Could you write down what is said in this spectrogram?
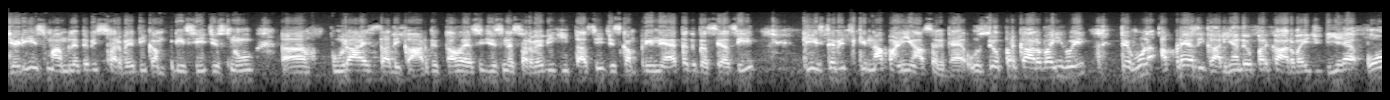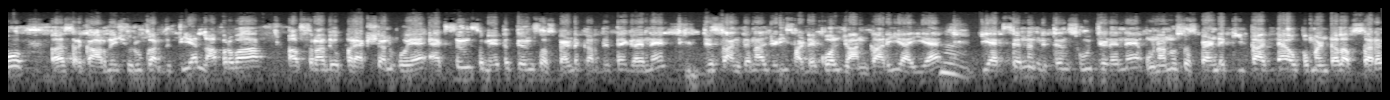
ਜਿਹੜੀ ਇਸ ਮਾਮਲੇ ਦੇ ਵਿੱਚ ਸਰਵੇ ਦੀ ਕੰਪਨੀ ਸੀ, ਜਿਸ ਨੂੰ ਪੂਰਾ ਇਸ ਦਾ ਅਧਿਕਾਰ ਦਿੱਤਾ ਹੋਇਆ ਸੀ ਜਿਸ ਨੇ ਸਰਵੇ ਵੀ ਕੀਤਾ ਸੀ ਜਿਸ ਕੰਪਨੀ ਨੇ ਇਹ ਤੱਕ ਦੱਸਿਆ ਸੀ ਕਿ ਇਸ ਦੇ ਵਿੱਚ ਕਿੰਨਾ ਪਾਣੀ ਆ ਸਕਦਾ ਹੈ। ਉਸ ਦੇ ਉੱਪਰ ਕਾਰਵਾਈ ਹੋਈ ਤੇ ਹੁਣ ਆਪਣੇ ਅਧਿਕਾਰੀਆਂ ਦੇ ਉੱਪਰ ਕਾਰਵਾਈ ਜਿਹੜੀ ਹੈ ਉਹ ਸਰਕਾਰ ਨੇ ਸ਼ੁਰੂ ਕਰ ਦਿੱਤੀ ਹੈ। ਲਾਪਰਵਾਹ ਅਫਸਰਾਂ ਦੇ ਉੱਪਰ ਐਕਸ਼ਨ ਹੋਇਆ ਐਕਸ਼ਨ ਸਮੇਤ ਤਿੰਨ ਸਸਪੈਂਡ ਕਰ ਦਿੱਤੇ ਗਏ ਨੇ ਜਿਸ ਢੰਗ ਦੇ ਨਾਲ ਜਿਹੜੀ ਸਾਡੇ ਕੋਲ ਜਾਣਕਾਰੀ ਆਈ ਹੈ ਕਿ ਐਕਸ਼ਨ ਨਿਤਿਨ ਸੂਦ ਜਿਹੜੇ ਨੇ ਉਹਨਾਂ ਨੂੰ ਸਸਪੈਂਡ ਕੀਤਾ ਗਿਆ। ਉਪ ਮੰਡਲ ਅਫਸਰ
